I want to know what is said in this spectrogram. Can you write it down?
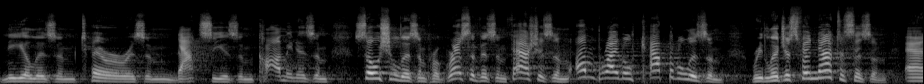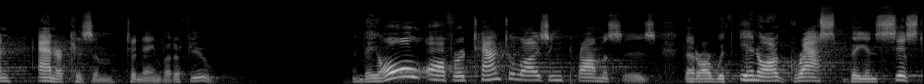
nihilism, terrorism, Nazism, communism, socialism, progressivism, fascism, unbridled capitalism, religious fanaticism, and anarchism, to name but a few. And they all offer tantalizing promises that are within our grasp, they insist,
